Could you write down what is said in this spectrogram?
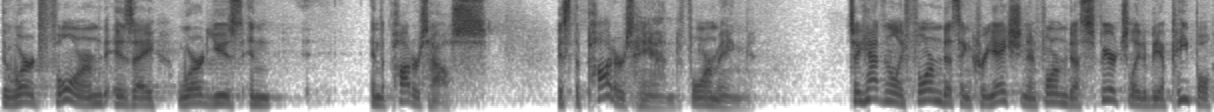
The word formed is a word used in, in the potter's house. It's the potter's hand forming so he hasn't only formed us in creation and formed us spiritually to be a people,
